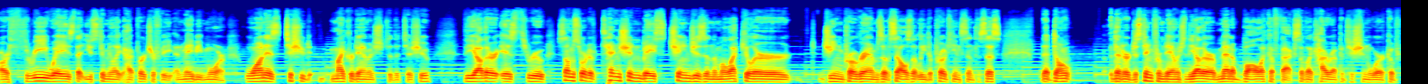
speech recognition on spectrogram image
are three ways that you stimulate hypertrophy and maybe more. One is tissue micro damage to the tissue. The other is through some sort of tension based changes in the molecular gene programs of cells that lead to protein synthesis that don't that are distinct from damage and the other are metabolic effects of like high repetition work of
